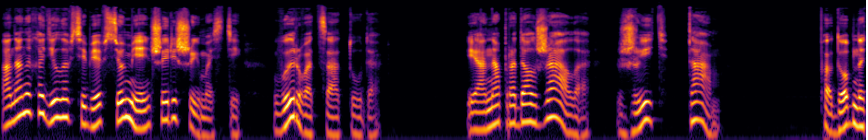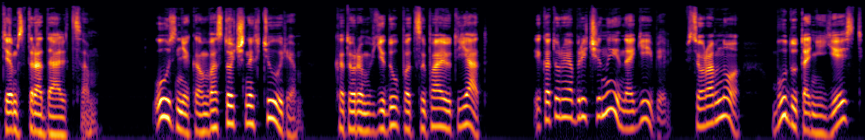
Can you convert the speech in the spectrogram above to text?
она находила в себе все меньше решимости вырваться оттуда. И она продолжала жить там, подобно тем страдальцам, узникам восточных тюрем, которым в еду подсыпают яд, и которые обречены на гибель, все равно, будут они есть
